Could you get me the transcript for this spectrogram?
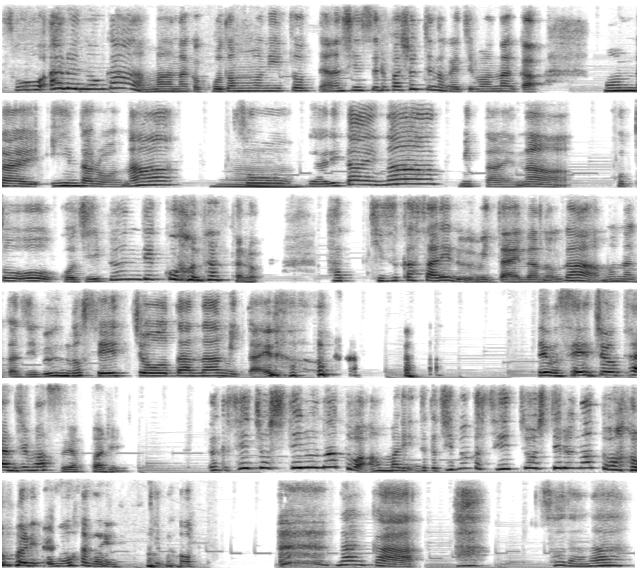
そうあるのが、まあなんか子供にとって安心する場所っていうのが一番なんか本来いいんだろうな、うん、そうやりたいな、みたいなことをこう自分でこうなんだろう、気づかされるみたいなのが、もうなんか自分の成長だな、みたいな。でも成長感じます、やっぱり。なんか成長してるなとはあんまり、だから自分が成長してるなとはあんまり思わないんですけど、なんか、あ、そうだな、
